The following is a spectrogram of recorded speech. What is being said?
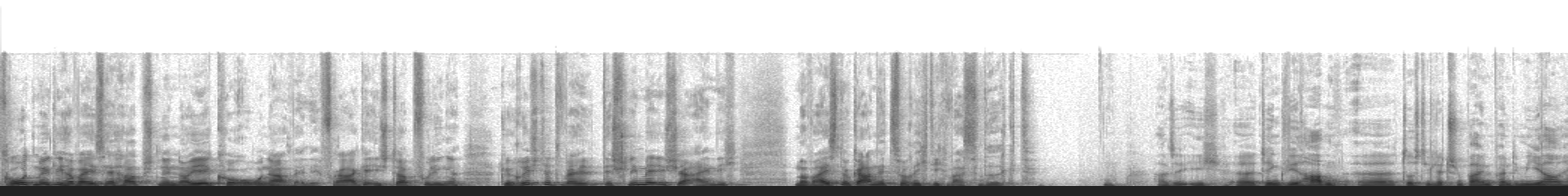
droht möglicherweise Herbst eine neue Corona-Welle. Frage, ist da Pfullinger gerüstet? Weil das Schlimme ist ja eigentlich, man weiß noch gar nicht so richtig, was wirkt. Also ich äh, denke, wir haben äh, durch die letzten beiden Pandemiejahre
